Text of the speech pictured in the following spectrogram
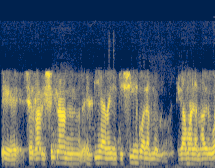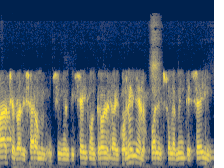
Eh, se realizaron el día 25, a la, digamos a la madrugada, se realizaron 56 controles de alcoholemia, los cuales solamente 6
